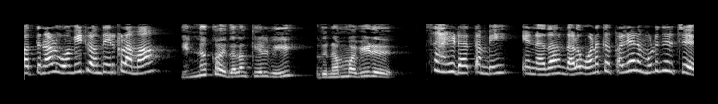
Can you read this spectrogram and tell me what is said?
பத்து நாள் உன் வீட்டுல வந்து இருக்கலாமா? என்னக்கா இதெல்லாம் கேள்வி? அது நம்ம வீடு. சரிடா தம்பி என்னதான் இருந்தாலும் உனக்கு கல்யாணம் முடிஞ்சிருச்சு.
